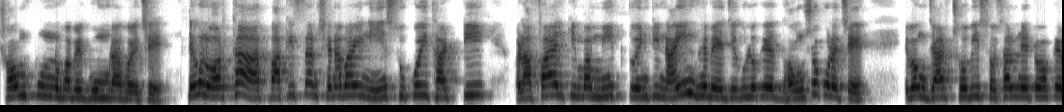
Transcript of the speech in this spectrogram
সম্পূর্ণভাবে গুমরা হয়েছে। দেখুন, অর্থাৎ পাকিস্তান সেনাবাহিনী সুকোই থার্টি, রাফায়েল কিংবা মিগ টোয়েন্টি নাইন ভেবে যেগুলোকে ধ্বংস করেছে এবং যার ছবি সোশ্যাল নেটওয়ার্কে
